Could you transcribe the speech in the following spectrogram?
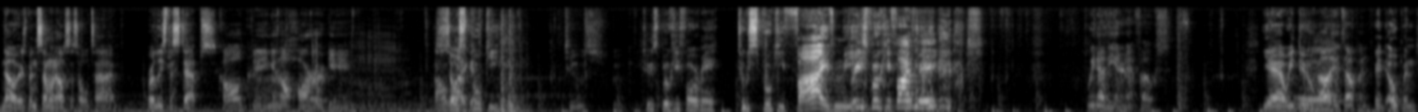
no. There's been someone else this whole time, or at least the steps. Called being in a horror game. I don't So like it. spooky. Too spooky. Too spooky for me. Too spooky. Five me. Three spooky, five me. We know the internet, folks. yeah, we do. Yeah. Oh, it's open. It opened.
